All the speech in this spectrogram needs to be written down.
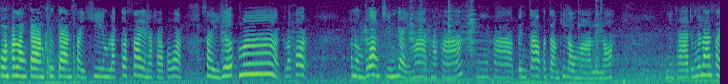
ความอลังการคือการใส่ครีมแล้วก็ไส้นะคะ เพราะว่าใส่เยอะมาก แล้วก็ขนมเบื้องชิ้นใหญ่มากนะคะ นี่ค่ะ เป็นเจ้าประจำที่เรามาเลยเนาะนี่ค่ะ ถึงเวลาใส่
